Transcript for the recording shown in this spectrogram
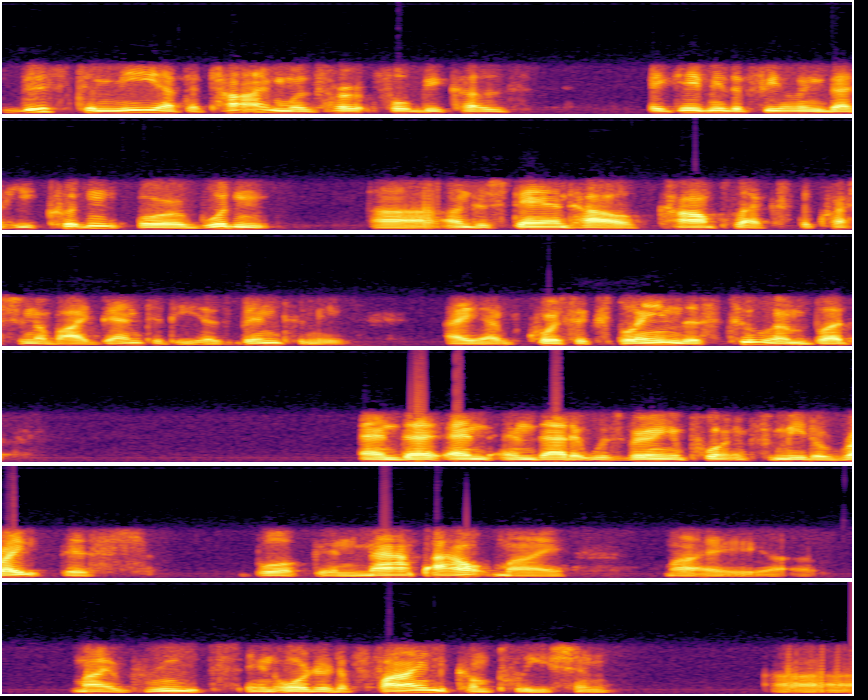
this to me at the time was hurtful because it gave me the feeling that he couldn't or wouldn't uh understand how complex the question of identity has been to me. I of course explained this to him but and that and and that it was very important for me to write this book and map out my my uh, my roots in order to find completion. Uh,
